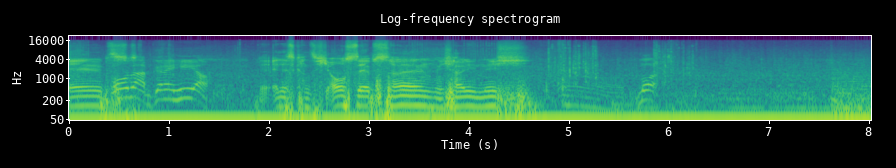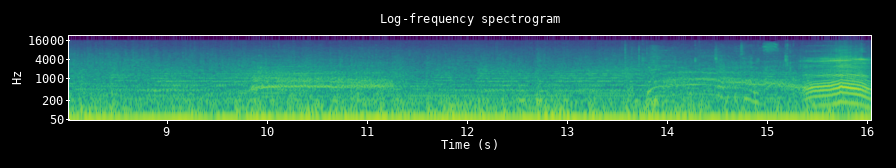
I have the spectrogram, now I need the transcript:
Selbst. Der Alice kann sich auch selbst heilen. Ich heile ihn nicht. Ähm.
